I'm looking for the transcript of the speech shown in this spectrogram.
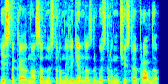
есть такая одна, с одной стороны, легенда, а с другой стороны, чистая правда.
